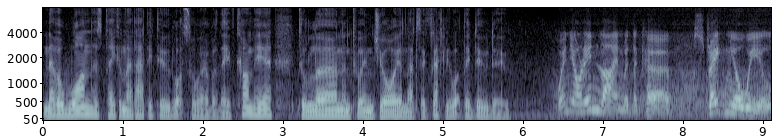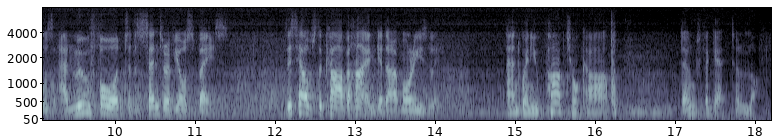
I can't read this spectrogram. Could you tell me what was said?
Never one has taken that attitude whatsoever. They've come here to learn and to enjoy, and that's exactly what they do do. When you're in line with the curb, straighten your wheels and move forward to the center of your space. This helps the car behind get out more easily. And when you've parked your car, don't forget to lock it.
